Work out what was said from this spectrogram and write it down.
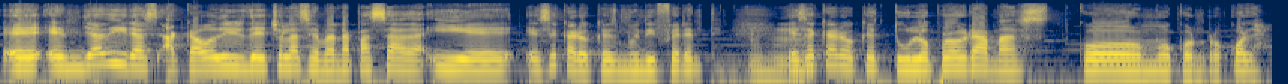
Eh, en Yadiras acabo de ir, de hecho, la semana pasada y eh, ese karaoke es muy diferente. Ese karaoke tú lo programas como con rocola.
